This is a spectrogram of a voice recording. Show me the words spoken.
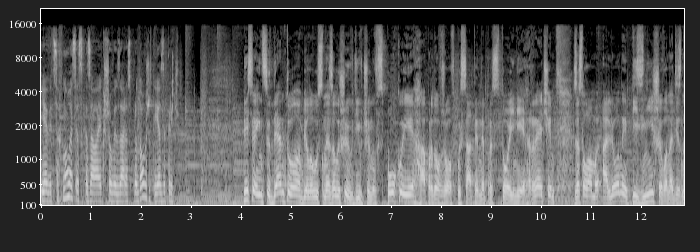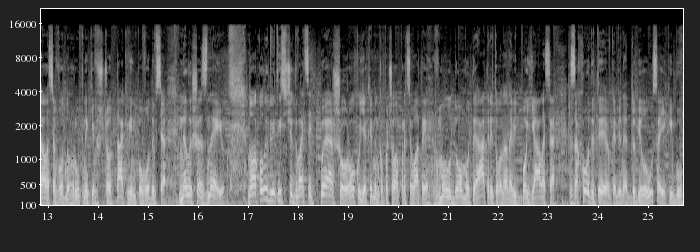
Я відсахнулася, сказала: якщо ви зараз продовжите, я закричу. Після інциденту Білоус не залишив дівчину в спокої, а продовжував писати непристойні речі. За словами Альони, пізніше вона дізналася в одногрупників, що так він поводився не лише з нею. Ну а коли 2021 року Якименко почала працювати в молодому театрі, то вона навіть боялася заходити в кабінет до Білоуса, який був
